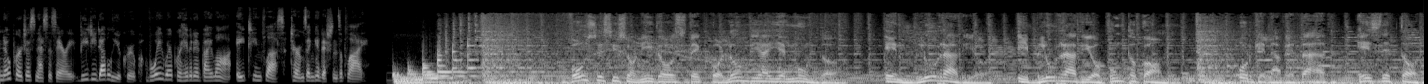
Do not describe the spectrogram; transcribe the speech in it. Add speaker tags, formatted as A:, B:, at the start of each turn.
A: No purchase necessary. VGW Group. Void where prohibited by law. 18 plus. Terms and conditions apply.
B: Voces y sonidos de Colombia y el mundo en Blue Radio y BlueRadio.com, porque la verdad es de todos.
